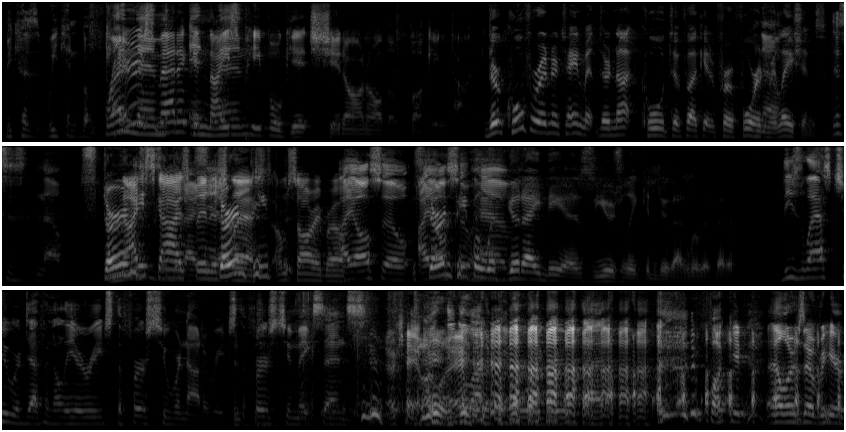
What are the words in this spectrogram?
because we can befriend them. charismatic and nice then- people get shit on all the fucking time. They're cool for entertainment. They're not cool to fucking for foreign No. relations. This is no. Stern, nice guys finish. Stern last. peop- I'm sorry, bro. I also I stern also people with good ideas usually can do that a little bit better. These last two were definitely a reach. The first two were not a reach. The first two make sense. okay, I think a lot of people would agree with that. Fucking Eller's over here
